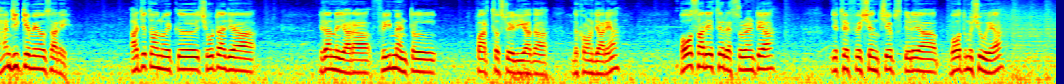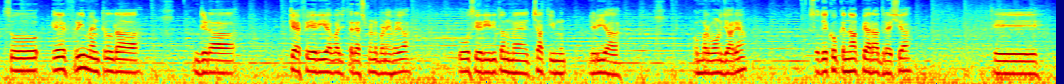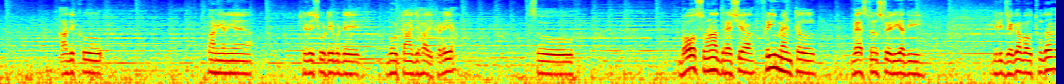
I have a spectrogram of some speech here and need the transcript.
ਹਾਂਜੀ, ਕਿਵੇਂ ਹੋ ਸਾਰੇ? ਅੱਜ ਤੁਹਾਨੂੰ ਇੱਕ ਛੋਟਾ ਜਿਹਾ ਜਿਹੜਾ ਨਜ਼ਾਰਾ ਫ੍ਰੀਮੈਂਟਲ ਪਾਰਥ ਆਸਟ੍ਰੇਲੀਆ ਦਾ ਦਿਖਾਉਣ ਜਾ ਰਿਹਾ। ਬਹੁਤ ਸਾਰੇ ਇੱਥੇ ਰੈਸਟੋਰੈਂਟ ਆ, ਜਿੱਥੇ ਫਿਸ਼ ਐਂਡ ਚਿਪਸ ਜਿਹੜੇ ਆ ਬਹੁਤ ਮਸ਼ਹੂਰ ਆ। ਸੋ ਇਹ ਫ੍ਰੀਮੈਂਟਲ ਦਾ ਜਿਹੜਾ ਕੈਫੇ ਏਰੀਆ ਵਾ, ਜਿੱਥੇ ਰੈਸਟੋਰੈਂਟ ਬਣੇ ਹੋਏ ਆ, ਉਸ ਏਰੀਆ ਦੀ ਤੁਹਾਨੂੰ ਮੈਂ ਝਾਤੀ ਮ- ਜਿਹੜੀ ਆ, ਉਹ ਮਰਵਾਉਣ ਜਾ ਰਿਹਾ। ਸੋ ਦੇਖੋ ਕਿੰਨਾ ਪਿਆਰਾ ਦ੍ਰਿਸ਼ ਆ। ਤੇ ਆ ਦੇਖੋ, ਪਾਣੀ ਵਾਲੀਆਂ ਜਿਹੜੇ ਛੋਟੇ ਵੱਡੇ ਬੋਟਾਂ ਜਹਾਜ਼ ਖੜੇ ਆ। ਸੋ ਬਹੁਤ ਸੋਹਣਾ ਦ੍ਰਿਸ਼ ਆ ਫ੍ਰੀਮੈਂਟਲ ਵੈਸਟਰਨ ਆਸਟ੍ਰੇਲੀਆ ਦੀ ਜਿਹੜੀ ਜਗ੍ਹਾ ਵਾ ਉੱਥੋਂ ਦਾ।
